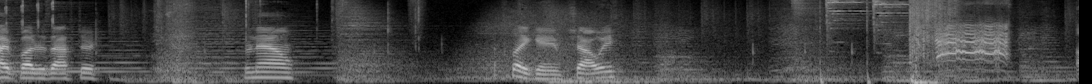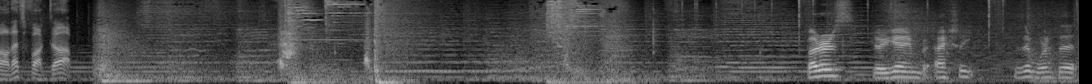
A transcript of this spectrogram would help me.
I'll Butters after. For now. Let's play a game, shall we? Oh, that's fucked up. Butters, you're getting. Actually, is it worth it?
